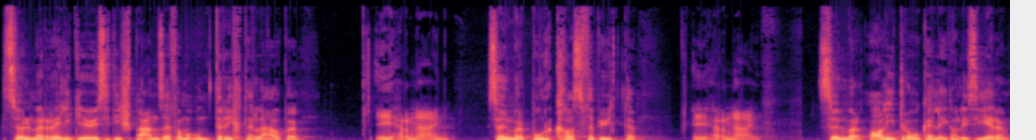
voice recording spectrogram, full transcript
Soll man religiöse Dispensen vom Unterricht erlauben? Eher nein. Soll man Burkas verbieten? Eher nein. Soll man alle Drogen legalisieren?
